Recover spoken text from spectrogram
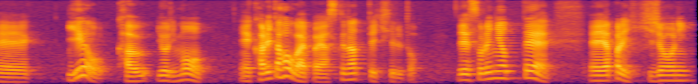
えー、家を買うよりも借りた方がやっぱり安くなってきてるとでそれによってやっぱり非常に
